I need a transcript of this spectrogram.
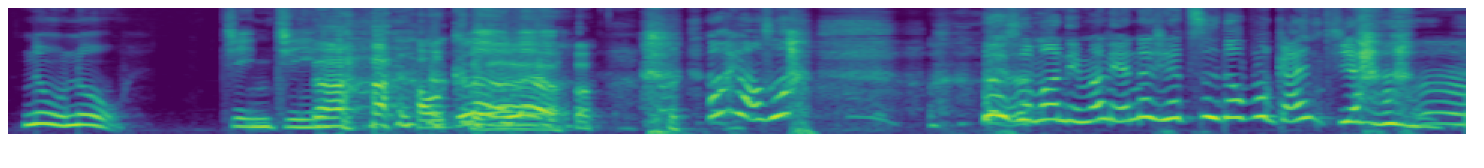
怒怒、惊惊、好乐乐。然后我想说，为什么你们连那些字都不敢讲？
